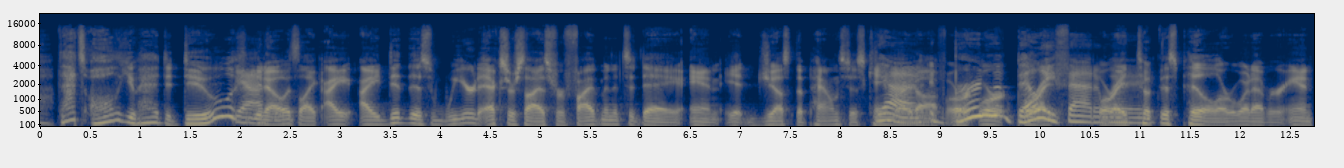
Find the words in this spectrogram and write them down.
That's all you had to do? Yeah. You know, it's like I I did this weird exercise for 5 minutes a day and it just the pounds just came Yeah, right off burned the belly I, fat away. or I took this pill or whatever and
